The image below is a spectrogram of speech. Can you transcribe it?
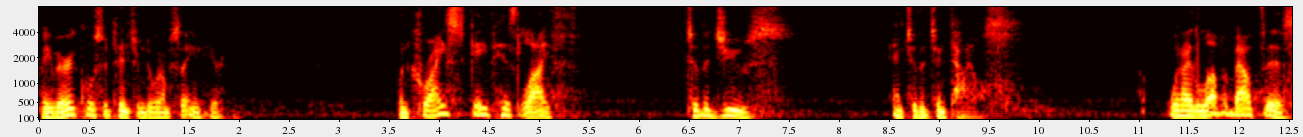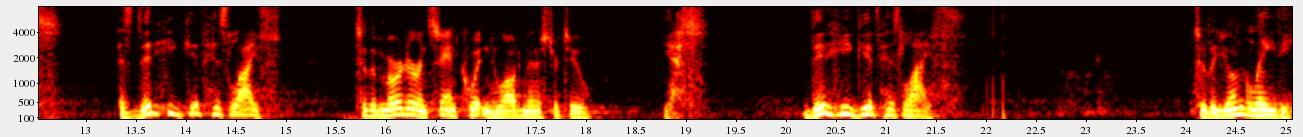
pay very close attention to what I'm saying here. When Christ gave his life to the Jews and to the Gentiles, what I love about this is did he give his life to the murderer in San Quentin who I would minister to? Yes. Did he give his life to the young lady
